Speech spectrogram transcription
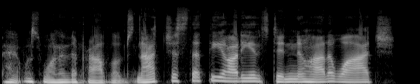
That was one of the problems. Not just that the audience didn't know how to watch,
